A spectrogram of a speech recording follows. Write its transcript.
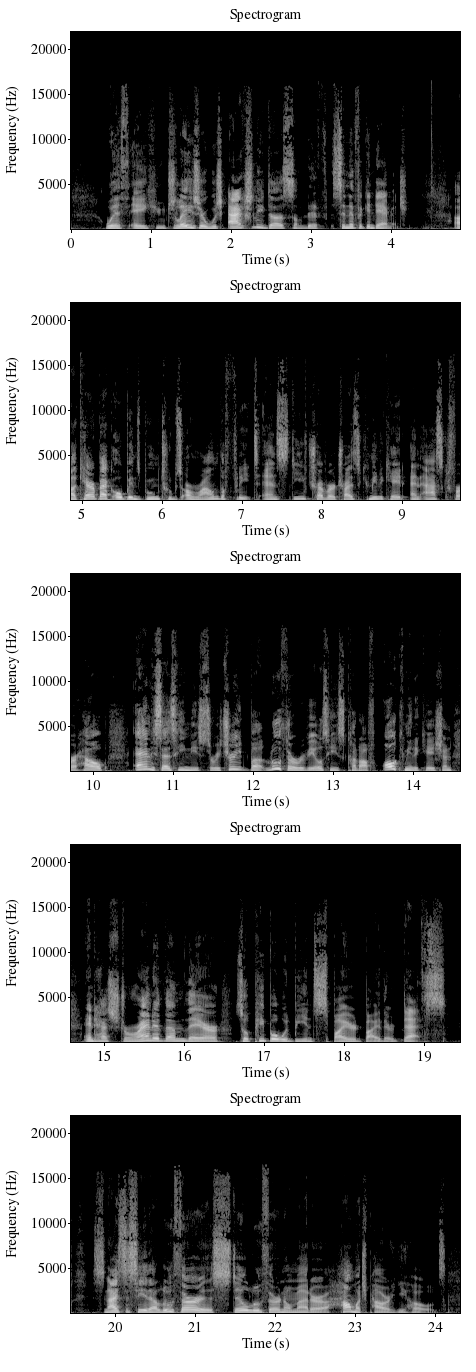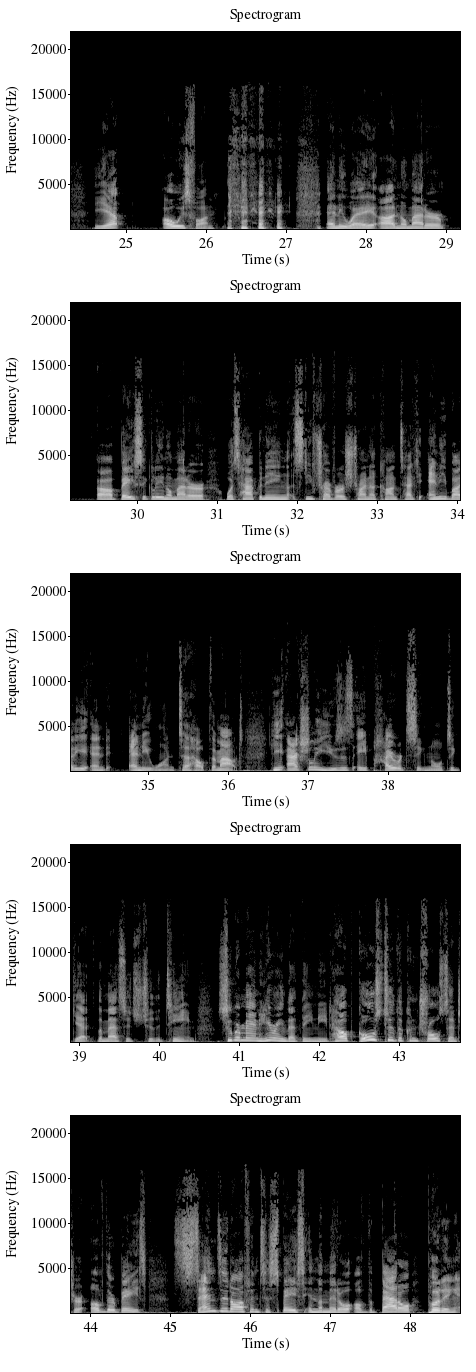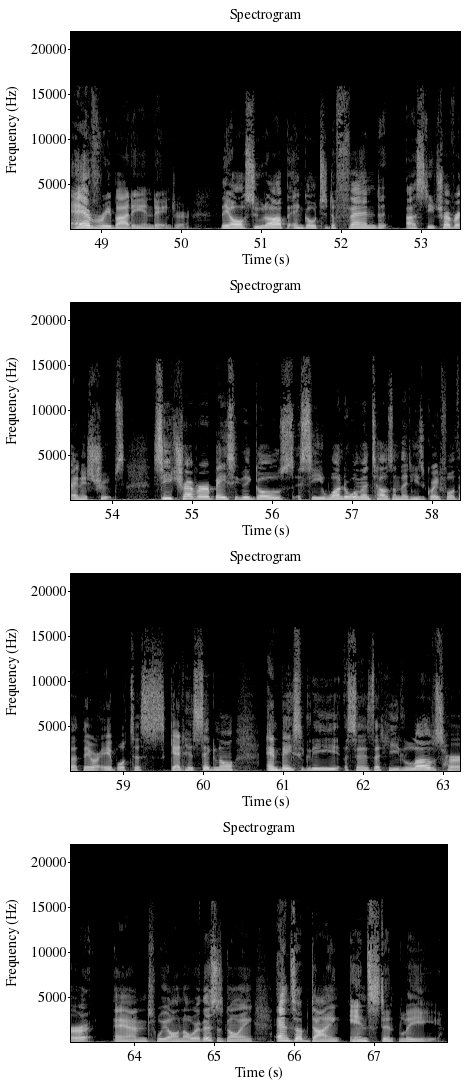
with a huge laser, which actually does some significant damage. Uh, Kalibak opens boom tubes around the fleet, and Steve Trevor tries to communicate and ask for help, and he says he needs to retreat, but Luthor reveals he's cut off all communication and has stranded them there so people would be inspired by their deaths. It's nice to see that Luthor is still Luthor no matter how much power he holds. Yep, always fun. anyway, uh, no matter uh, basically, no matter what's happening, Steve Trevor is trying to contact anybody and anyone to help them out. He actually uses a pirate signal to get the message to the team. Superman, hearing that they need help, goes to the control center of their base, sends it off into space in the middle of the battle, putting everybody in danger. They all suit up and go to defend uh, Steve Trevor and his troops. Steve Trevor basically goes see Wonder Woman, tells him that he's grateful that they were able to get his signal, and basically says that he loves her. And we all know where this is going. Ends up dying instantly.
